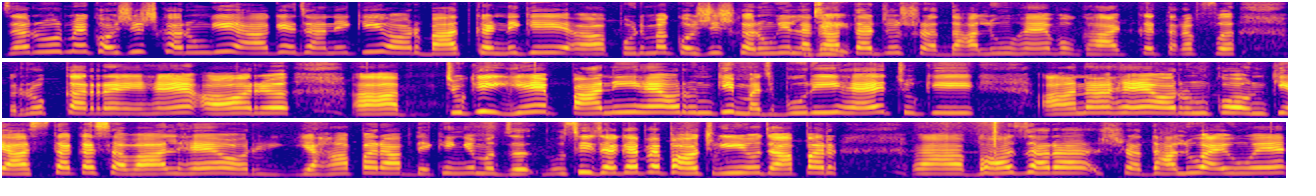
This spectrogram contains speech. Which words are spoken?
ज़रूर मैं कोशिश करूँगी आगे जाने की और बात करने की पूर्णिमा कोशिश करूँगी। लगातार जो श्रद्धालु हैं वो घाट की तरफ़ रुक कर रहे हैं और चूँकि ये पानी है और उनकी मजबूरी है चूँकि आना है और उनको उनकी आस्था का सवाल है और यहाँ पर आप देखेंगे मैं उसी जगह पे पहुँच गई हूँ जहाँ पर बहुत ज़्यादा श्रद्धालु आए हुए हैं।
